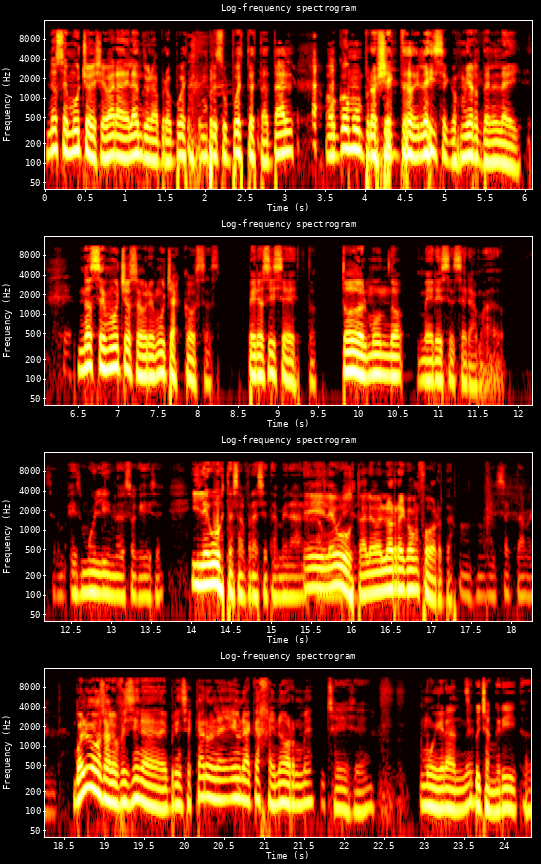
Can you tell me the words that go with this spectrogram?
no sé mucho de llevar adelante una propuesta, un presupuesto estatal o cómo un proyecto de ley se convierte en ley. No sé mucho sobre muchas cosas, pero sí sé esto. Todo el mundo merece ser amado. Es muy lindo eso que dice. Y le gusta esa frase también a, Y le gusta, lo, lo reconforta. Exactamente. Volvemos a la oficina de Princess Caroline. Hay una caja enorme, Sí, sí. muy Se grande. escuchan gritos.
